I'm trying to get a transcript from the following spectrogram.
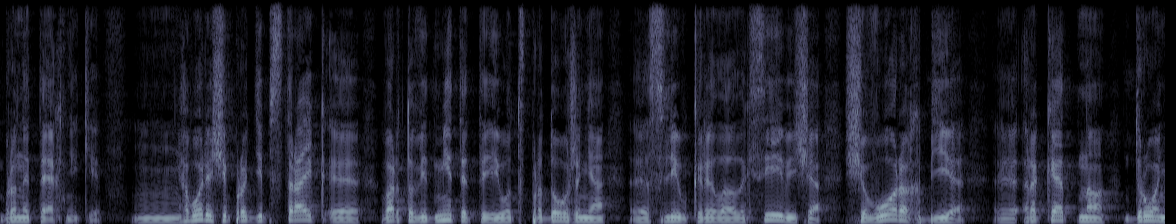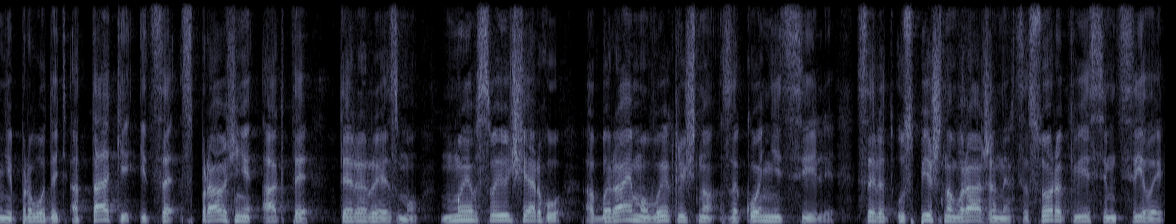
бронетехніки. Говорячи про діпстрайк, е, варто відмітити, і от в продовження е, слів Кирила Олексійовича, що ворог б'є ракетно-дронні проводить атаки, і це справжні акти тероризму. Ми, в свою чергу, обираємо виключно законні цілі. Серед успішно вражених це 48 цілей,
